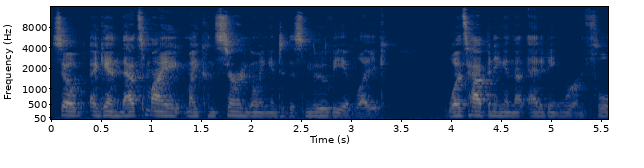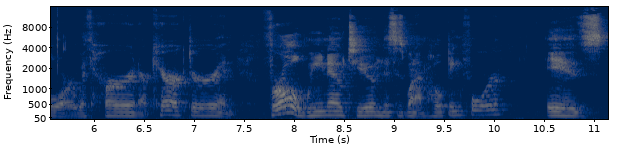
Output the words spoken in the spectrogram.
So again, that's my my concern going into this movie of like, what's happening in that editing room floor with her and her character, and for all we know too, and this is what I'm hoping for, is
